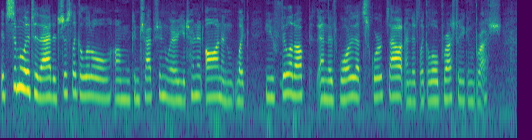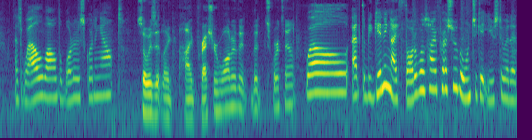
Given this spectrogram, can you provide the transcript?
It's similar to that. It's just like a little um, contraption where you turn it on and like you fill it up, and there's water that squirts out, and there's like a little brush so you can brush as well while the water is squirting out. So is it like high pressure water that, that squirts out? Well, at the beginning I thought it was high pressure, but once you get used to it, it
